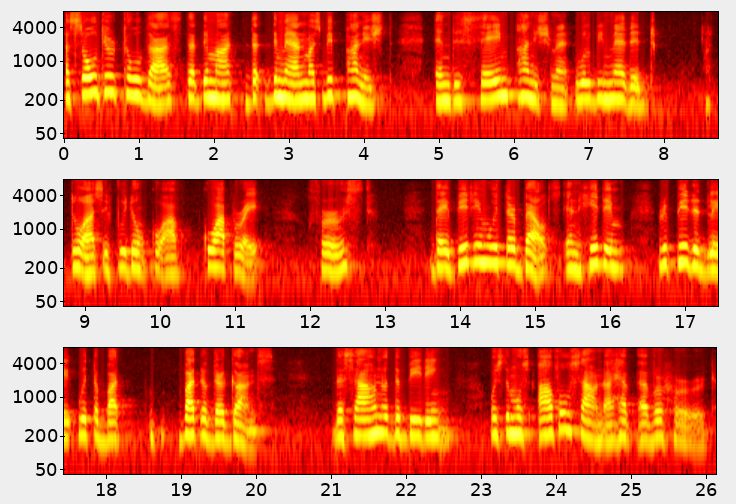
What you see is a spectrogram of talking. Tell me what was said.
A soldier told us that the man, that the man must be punished, and the same punishment will be meted to us if we don't co- cooperate. First, they beat him with their belts and hit him repeatedly with the butt, butt of their guns. The sound of the beating was the most awful sound I have ever heard.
